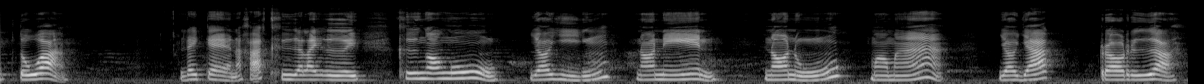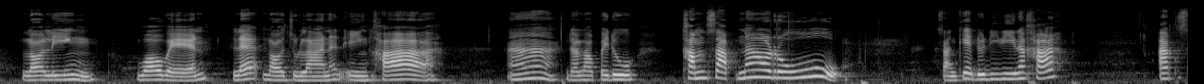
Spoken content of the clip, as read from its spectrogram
10 ตัว ได้แก่นะคะ คืออะไรเอ่ย คืององู ยอหญิง นอเนน นอหนู มอม้า ยอยักษ์ รอเรือ ลอลิง วอแหวน และรอจุฬานั่นเองค่ะ อ่าเดี๋ยวเราไปดูคำศัพท์น่ารู้ สังเกตดูดีๆนะคะ อักษ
